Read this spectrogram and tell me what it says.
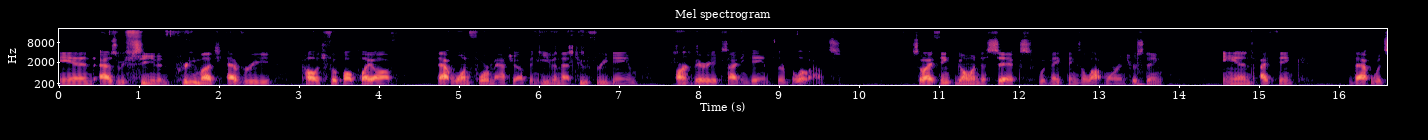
and as we've seen in pretty much every college football playoff, that one four matchup and even that two three game aren't very exciting games. They're blowouts. So I think going to six would make things a lot more interesting, and I think that would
